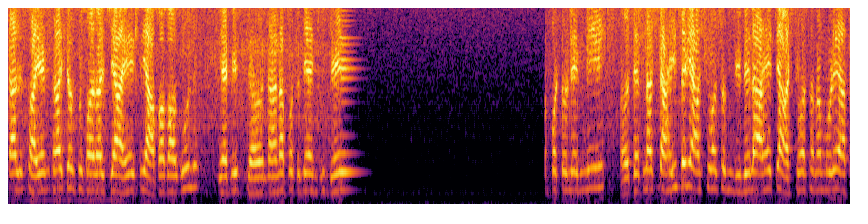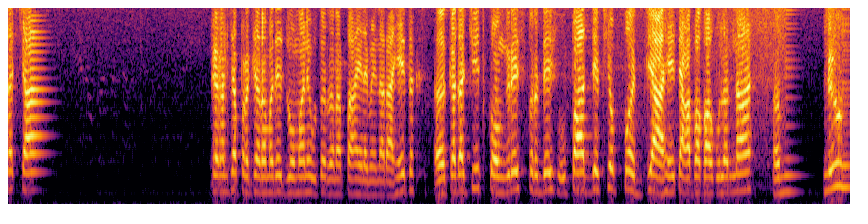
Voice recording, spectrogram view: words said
काल सायंकाळच्या सुमारास जे आहे ते आबा बागुल यांनी नाना पटोले यांची भेट पटोलेंनी त्यांना काहीतरी आश्वासन दिलेलं आहे. त्या आश्वासनामुळे आता चार शेतकऱ्यांच्या प्रचारामध्ये जोमाने उतरताना पाहायला मिळणार आहेत. कदाचित काँग्रेस प्रदेश उपाध्यक्ष पद जे आहे ते आबा बागुलांना मिळून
